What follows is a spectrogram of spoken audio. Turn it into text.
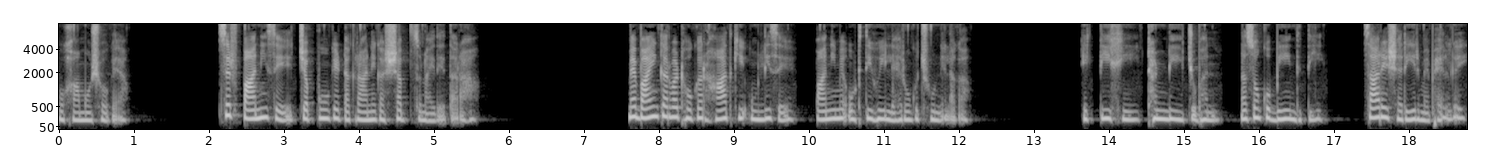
वो खामोश हो गया। सिर्फ़ पानी से चप्पुओं के टकराने का शब्द सुनाई देता रहा। मैं बाई करवट होकर हाथ की उंगली से पानी में उठती हुई लहरों को छूने लगा। एक तीखी, ठंडी चुभन नसों को बींधती सारे शरीर में फैल गई।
